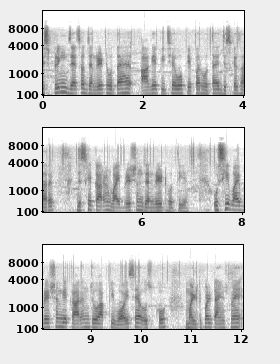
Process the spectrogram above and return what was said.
स्प्रिंग जैसा जनरेट होता है, आगे पीछे वो पेपर होता है, जिसके सारे, जिसके कारण वाइब्रेशन जनरेट होती है। उसी वाइब्रेशन के कारण जो आपकी वॉइस है, उसको मल्टीपल टाइम्स में,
